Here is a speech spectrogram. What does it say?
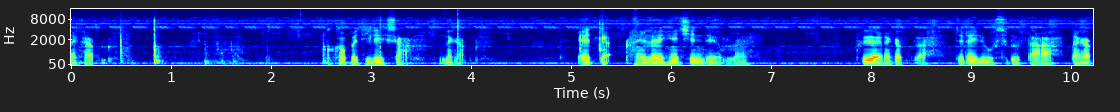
นะครับก็เข้าไปที่เลขสามนะครับแอดจะไฮไลท์ให้เช่นเดิมนะ เพื่อนะครับจะได้ดูสะดุดตานะครับ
